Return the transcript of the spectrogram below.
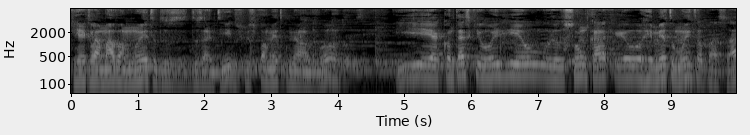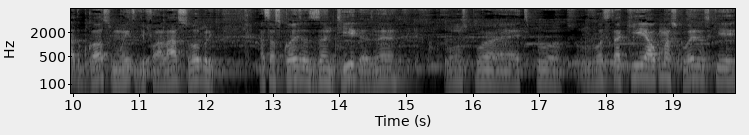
que reclamava muito dos, dos antigos, principalmente com meu avô. E acontece que hoje eu, eu sou um cara que eu remeto muito ao passado, gosto muito de falar sobre essas coisas antigas, né? Vamos supor, é, tipo, vou citar aqui algumas coisas que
